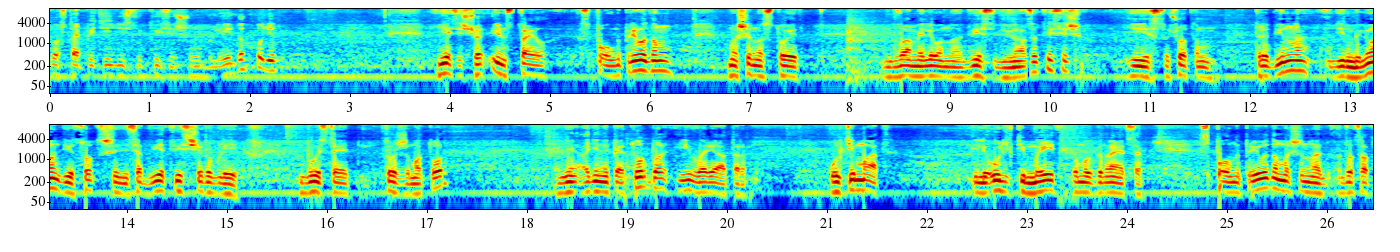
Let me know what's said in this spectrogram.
до 150 тысяч рублей доходит. Есть еще InStyle с полным приводом. Машина стоит 2 миллиона 212 тысяч. И с учетом трейдина 1 миллион 962 тысячи рублей. Будет стоять тот же мотор, 1.5 турбо и вариатор. Ультимат или ультимейт, кому нравится, с полным приводом машина 2020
